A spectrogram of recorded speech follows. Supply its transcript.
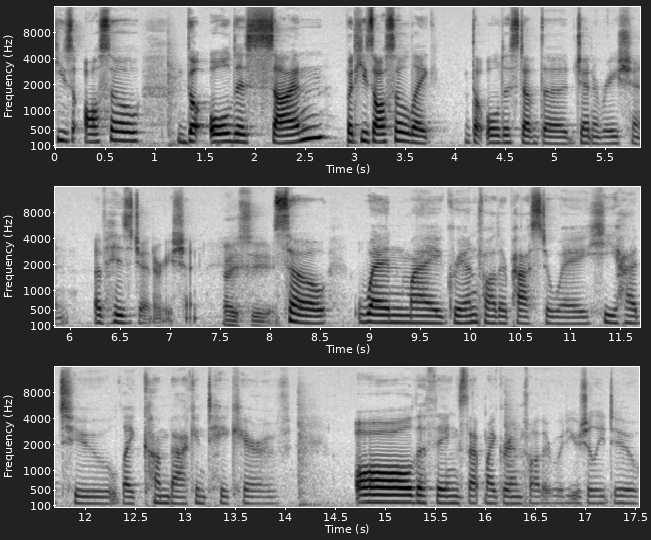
he's also the oldest son but he's also like the oldest of the generation of his generation I see. so when my grandfather passed away, he had to like come back and take care of all the things that my grandfather would usually do.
